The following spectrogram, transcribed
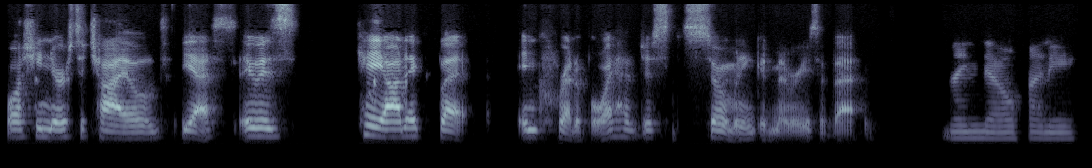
while she nursed a child. Yes, it was chaotic, but incredible. I have just so many good memories of that. I know, honey.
